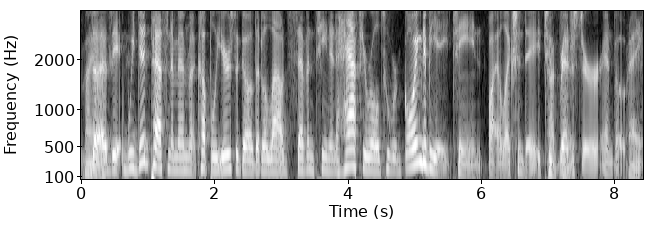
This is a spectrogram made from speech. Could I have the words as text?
By The- election. the- we did pass an amendment a couple of years ago that allowed 17 and a half year olds who were going to be 18 by election day to register and vote. Right,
